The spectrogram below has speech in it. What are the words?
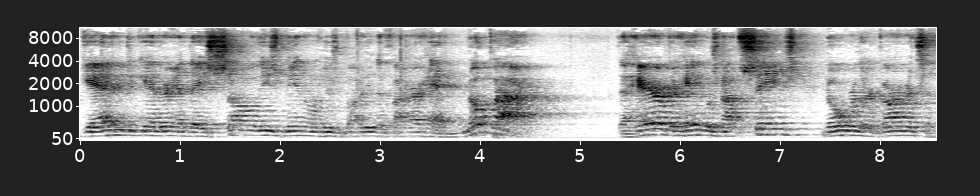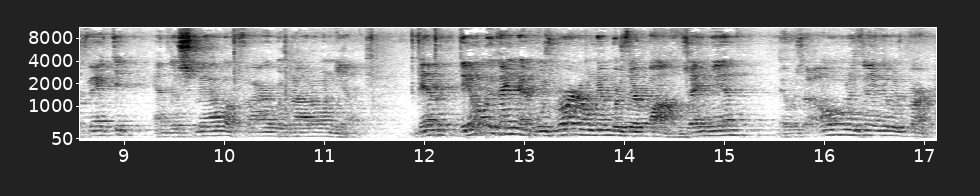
gathered together, and they saw these men on whose body the fire had no power. The hair of their head was not singed, nor were their garments affected, and the smell of fire was not on them. The only thing that was burned on them was their bonds. Amen? That was the only thing that was burned.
